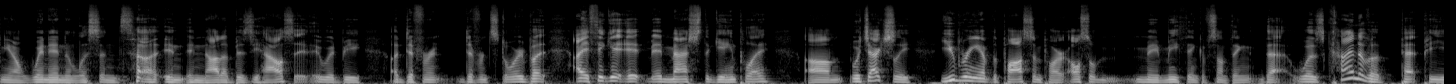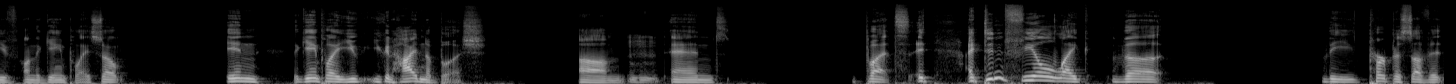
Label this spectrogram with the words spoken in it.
you know went in and listened uh, in in not a busy house, it, it, would be a different different story. But I think it it, it matched the gameplay, um, which actually you bringing up the possum part also made me think of something that was kind of a pet peeve on the gameplay. So in the gameplay, you you can hide in a bush, um, mm-hmm. and but it I didn't feel like the the purpose of it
